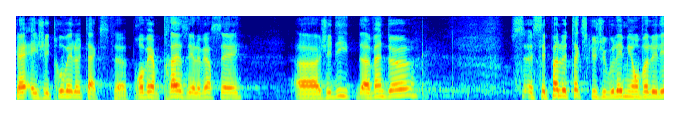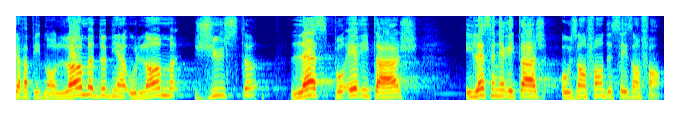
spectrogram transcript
Et j'ai trouvé le texte. Proverbe 13 et le verset euh, j'ai dit 22. Euh, Ce n'est pas le texte que je voulais, mais on va le lire rapidement. L'homme de bien ou l'homme juste laisse pour héritage, il laisse un héritage aux enfants de ses enfants.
